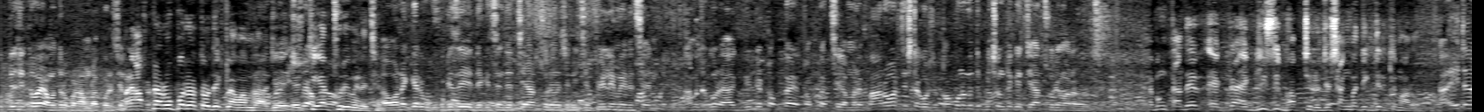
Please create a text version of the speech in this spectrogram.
উত্তেজিত হয়ে আমাদের উপর হামলা করেছে। মানে আপনার উপরে তো দেখলাম আমরা যে চেয়ার আপনারা- ছুরি মেরেছেন। অনেকের ফুটেজে দেখেছেন যে চেয়ার ছুড়ে মেরেছেন নিচে ফেলে মেরেছেন। আমি যখন গ্রিডে টপকায় টপকাচ্ছিলাম মানে পার হওয়ার চেষ্টা করছি তখনও কিন্তু পিছন থেকে চেয়ার ছুড়ে মারা হয়েছে। এবং তাদের একটা অ্যাগ্রেসিভ ভাব ছিল যে সাংবাদিকদেরকে মারো। আর এটা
